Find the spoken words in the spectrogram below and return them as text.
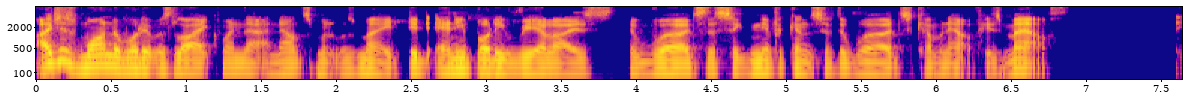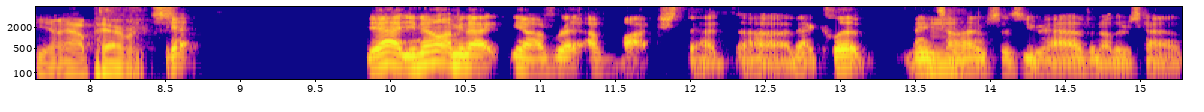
i just wonder what it was like when that announcement was made. Did anybody realize the words the significance of the words coming out of his mouth? You know our parents. Yeah. Yeah you know i mean i you know i've read i've watched that uh that clip many mm. times as you have and others have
